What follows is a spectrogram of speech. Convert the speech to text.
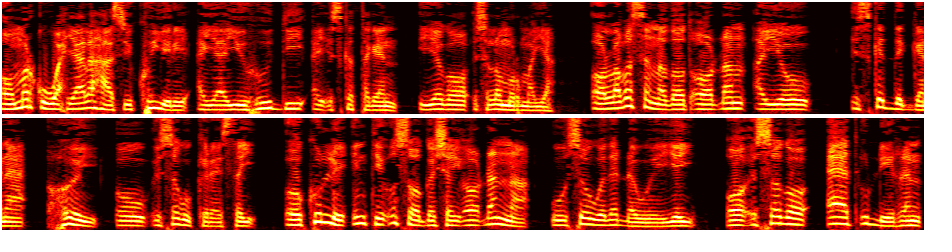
oo markuu waxyaalahaasi ku yidhi ayaa yuhuuddii ay iska tageen iyagoo isla murmaya. Oo laba sannadood oo dhan ayuu iska degganaa hooy ou isagu kiraystay oo kulli intii u soo gashay oo dhanna uu soo wada dhoweeyey oo isagoo aad u dhiiran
